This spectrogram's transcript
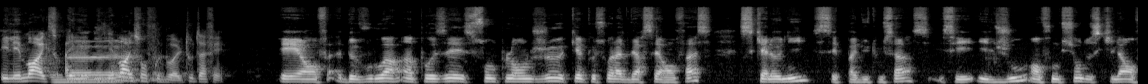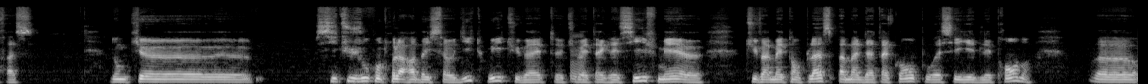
Il est mort avec, il est mort avec son football, tout à fait et de vouloir imposer son plan de jeu, quel que soit l'adversaire en face. Scaloni, c'est pas du tout ça. C'est il joue en fonction de ce qu'il a en face. Donc, euh, si tu joues contre l'Arabie Saoudite, oui, tu vas être, tu vas être agressif, mais euh, tu vas mettre en place pas mal d'attaquants pour essayer de les prendre. Euh,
